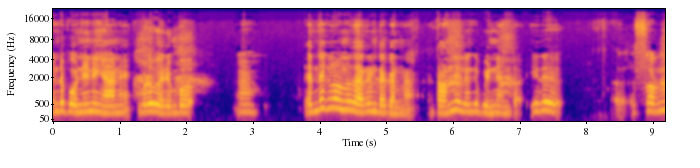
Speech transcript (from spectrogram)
എന്റെ പൊന്നിന് ഞാൻ ഇവിടെ വരുമ്പോ എന്തെങ്കിലും ഒന്ന് തരണ്ടേ കണ്ണ? തന്നില്ലെങ്കിൽ പിന്നെന്താ? ഇത് സ്വർണ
